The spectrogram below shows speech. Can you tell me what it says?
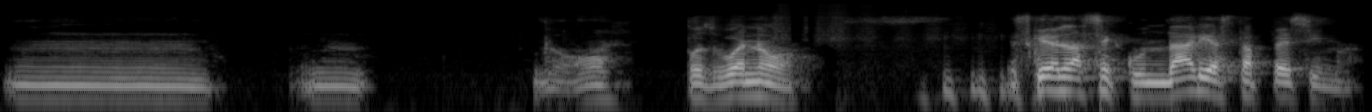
Mm, mm, no, pues bueno, es que la secundaria está pésima.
